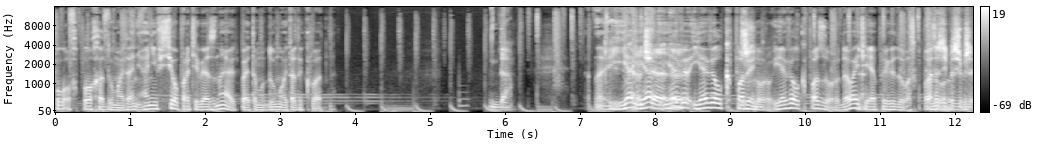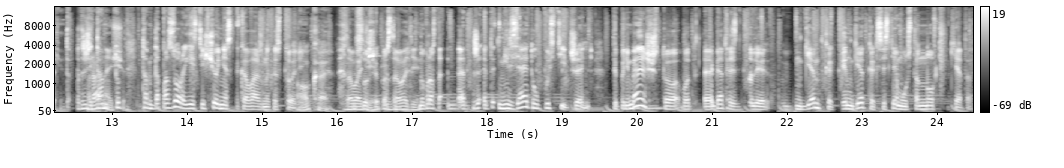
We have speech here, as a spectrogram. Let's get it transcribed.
Плохо, плохо думают. Они, они все про тебя знают, поэтому думают адекватно. Да. Я, Короче, я, я, э, я вел к позору. Жень. Я вел к позору. Давайте да. я приведу вас к позору. Подожди, подожди, подожди. подожди там, еще? Тут, там до позора есть еще несколько важных историй. Окей. Okay. Заводи, Слушай, просто, заводи. Ну просто это, это, нельзя это упустить, Жень. Ты понимаешь, что вот ребята сделали Ngent как, как систему установки пакетов.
